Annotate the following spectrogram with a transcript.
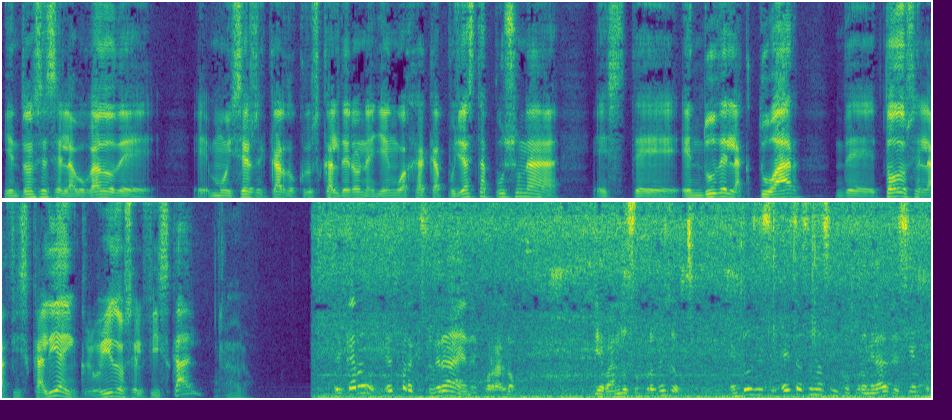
Y entonces el abogado de eh, Moisés Ricardo Cruz Calderón allá en Oaxaca, pues ya hasta puso una, este, en duda el actuar de todos en la fiscalía, incluidos el fiscal. Claro. El carro es para que estuviera en el corralón, llevando su proceso. Entonces, estas son las inconformidades de siempre.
